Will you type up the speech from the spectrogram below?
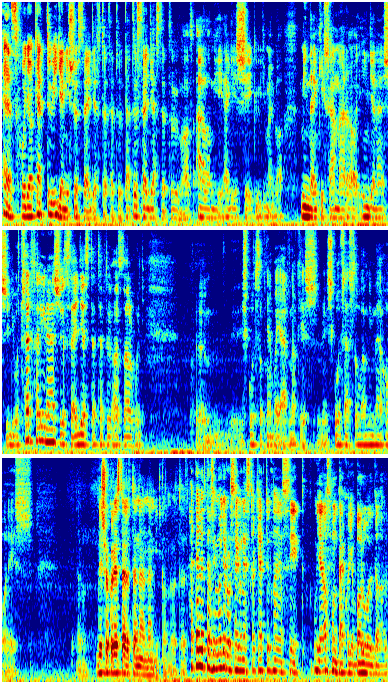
ez, hogy a kettő igenis összeegyeztethető. Tehát összeegyeztető az állami egészségügy, meg a mindenki számára ingyenes gyógyszerfelírás, összeegyeztethető azzal, hogy skótszoknyába járnak, és skótszászló van mindenhol, és de és akkor ezt előtte nem, nem így gondoltad? Hát előtte azért Magyarországon ezt a kettőt nagyon szét... Ugye azt mondták, hogy a baloldal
